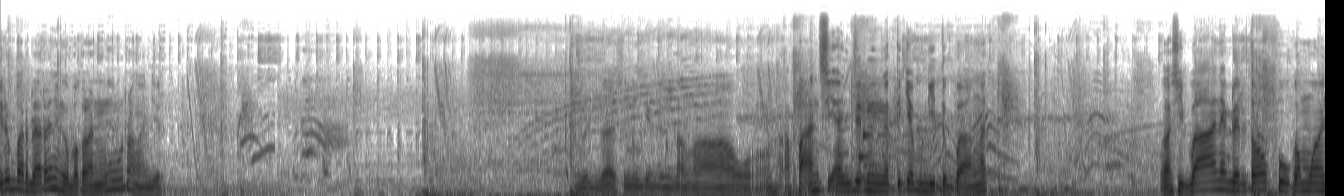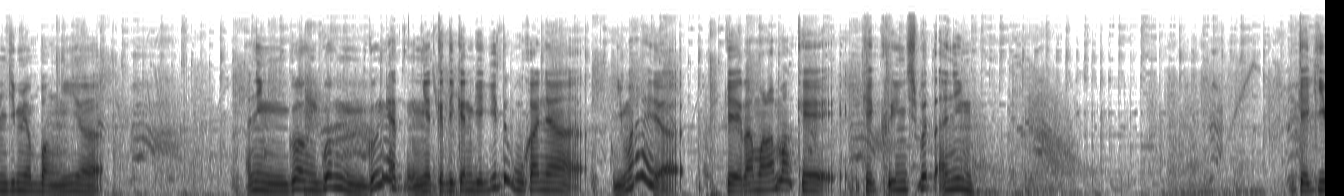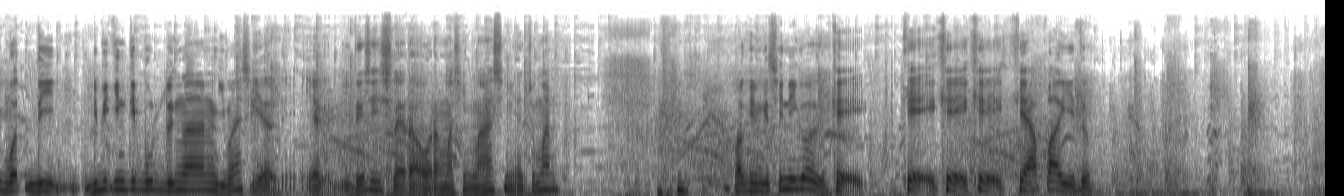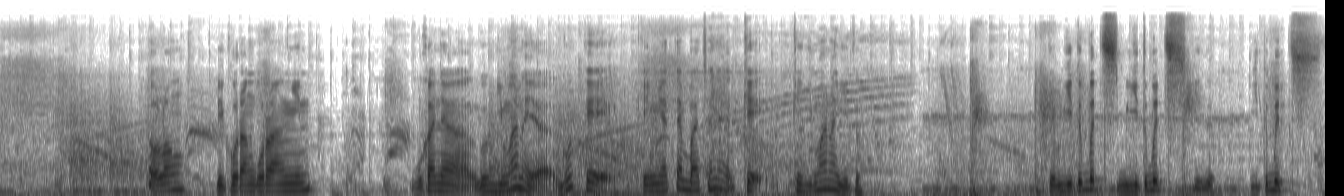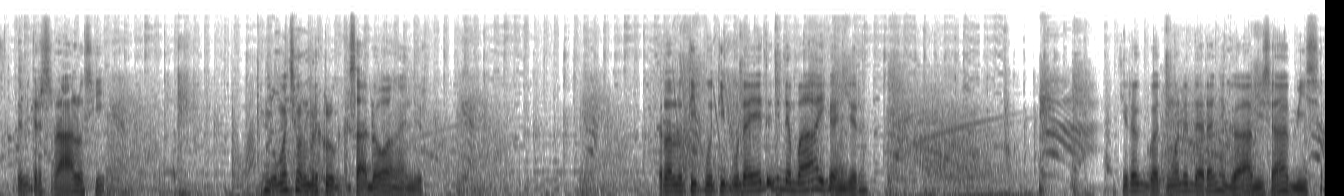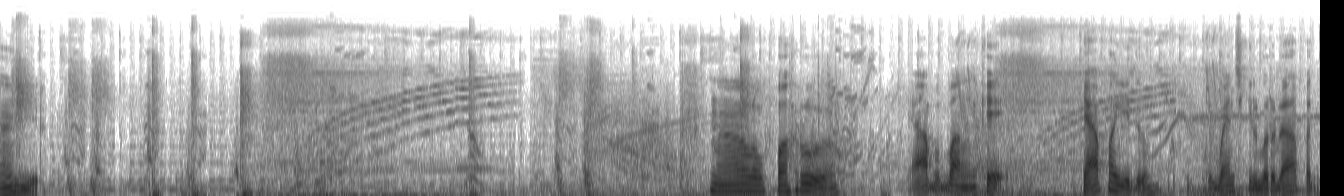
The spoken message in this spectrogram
Kira bar darahnya nggak bakalan ngurang anjir. Gue jelasin nih game tentang awo. Apaan sih anjir ngetiknya begitu banget? Kasih banyak dari tofu kamu anjing ya bang iya. Anjing gua gua gua niat niat ketikan kayak gitu bukannya gimana ya? Kayak lama-lama kayak kayak cringe banget anjing. Kayak keyboard di dibikin tipu dengan gimana sih ya? Ya itu sih selera orang masing-masing ya, cuman makin ke sini gue kayak kayak kayak kayak kayak apa gitu. Tolong dikurang-kurangin. Bukannya gue gimana ya? Gue kayak kayak niatnya bacanya kayak kayak gimana gitu. Kayak begitu bets, begitu bets gitu. Begitu bets. Tapi terserah lu sih. Gue mah cuma berkeluh kesah doang anjir. Terlalu tipu-tipu daya itu tidak baik anjir. Kira god mode darahnya gak habis-habis anjir. Nah lo Fahrul Ya apa bang Kayak Kayak apa gitu Cobain skill baru dapat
